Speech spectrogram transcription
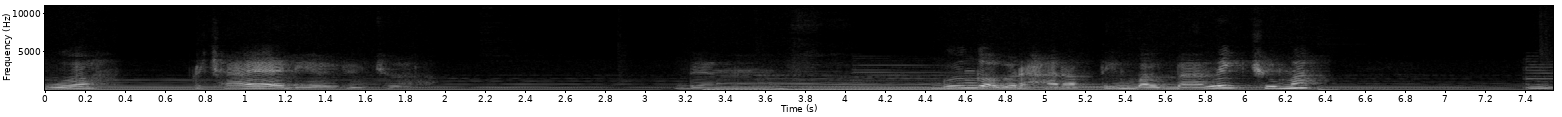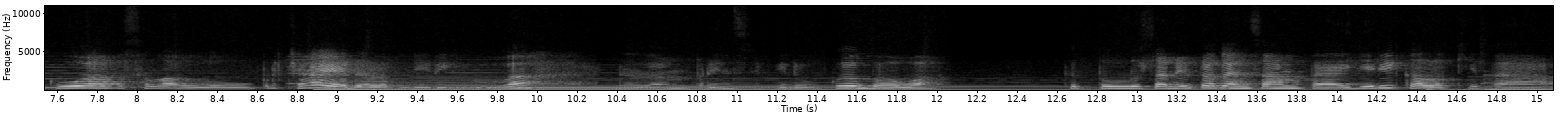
gue percaya dia jujur. Dan gue nggak berharap timbal balik cuma gue selalu percaya dalam diri gue dalam prinsip hidup gue bahwa ketulusan itu akan sampai. Jadi kalau kita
